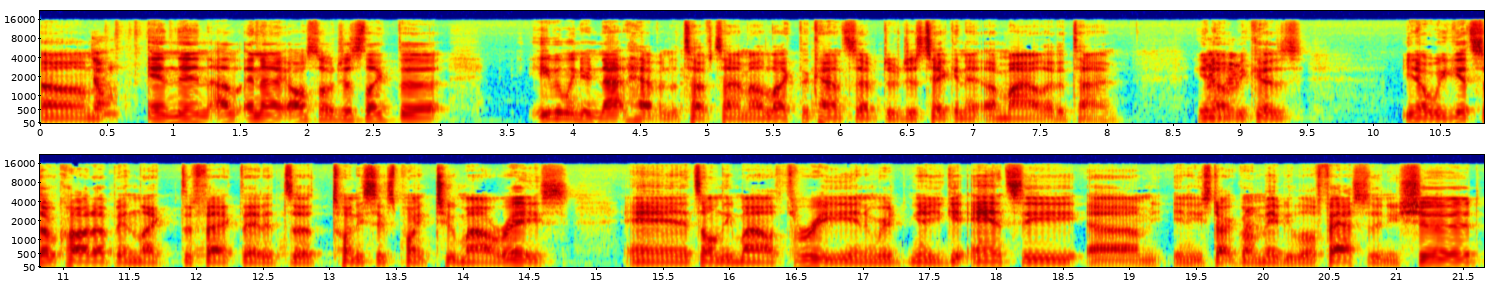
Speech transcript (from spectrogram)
Um, don't. And then I, and I also just like the even when you're not having a tough time, I like the concept of just taking it a mile at a time. You know, mm-hmm. because you know, we get so caught up in like the fact that it's a 26.2 mile race and it's only mile 3 and we're you know, you get antsy um, and you start going maybe a little faster than you should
